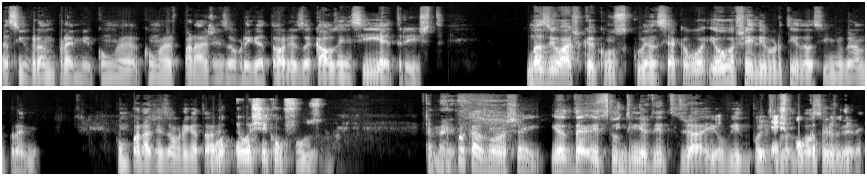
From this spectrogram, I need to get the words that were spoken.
assim o grande prémio com, a- com as paragens obrigatórias, a causa em si é triste. Mas eu acho que a consequência acabou. Eu achei divertido assim o grande prémio. Com paragens obrigatórias. eu, eu achei confuso. meu. Também. Eu, por acaso não achei. Eu, e tu Sim. tinhas dito já, eu vi depois de, vocês previsi- verem.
